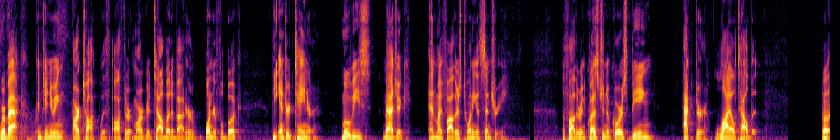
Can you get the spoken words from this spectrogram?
We're back, continuing our talk with author Margaret Talbot about her wonderful book, The Entertainer Movies, Magic, and My Father's 20th Century. The father in question, of course, being actor Lyle Talbot. Well,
